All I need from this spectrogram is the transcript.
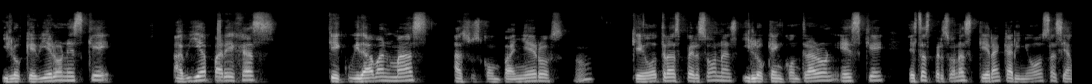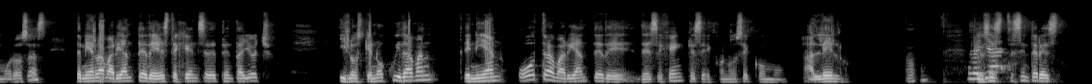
y lo que vieron es que había parejas que cuidaban más a sus compañeros que otras personas. Y lo que encontraron es que estas personas que eran cariñosas y amorosas tenían la variante de este gen CD38. Y los que no cuidaban tenían otra variante de, ese gen que se conoce como alelo. Entonces, ya, este es interés.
